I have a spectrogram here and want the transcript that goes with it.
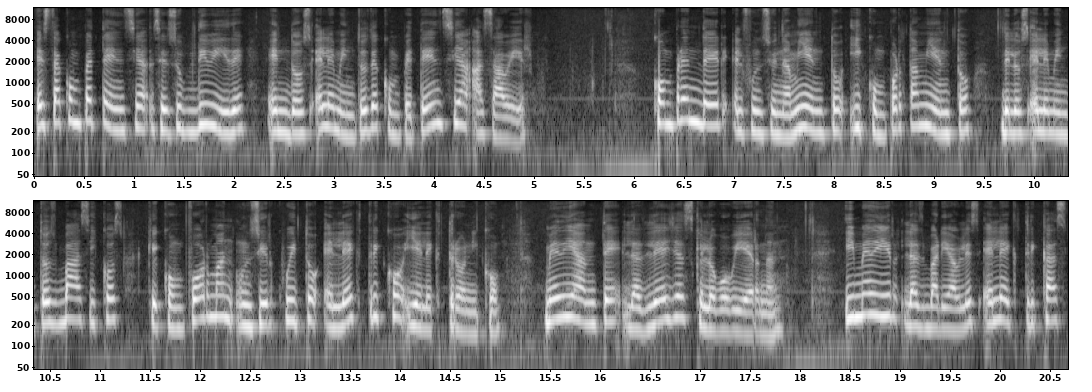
Esta competencia se subdivide en dos elementos de competencia a saber, comprender el funcionamiento y comportamiento de los elementos básicos que conforman un circuito eléctrico y electrónico, mediante las leyes que lo gobiernan y medir las variables eléctricas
